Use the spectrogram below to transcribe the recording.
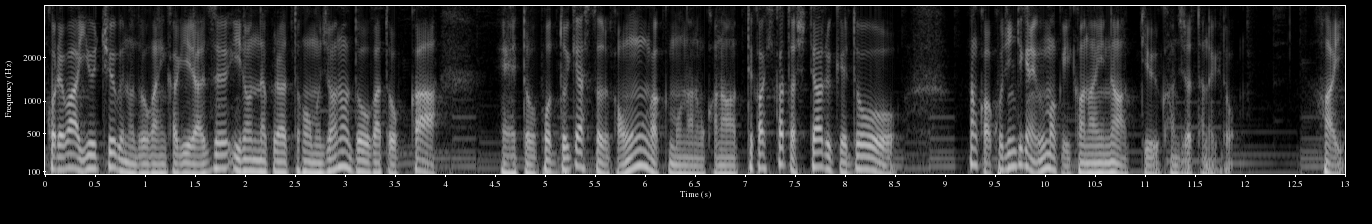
これは YouTube の動画に限らずいろんなプラットフォーム上の動画とかえっ、ー、と、ポッドキャストとか音楽もなのかなって書き方してあるけど、なんか個人的にはうまくいかないなっていう感じだったんだけど。はい。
